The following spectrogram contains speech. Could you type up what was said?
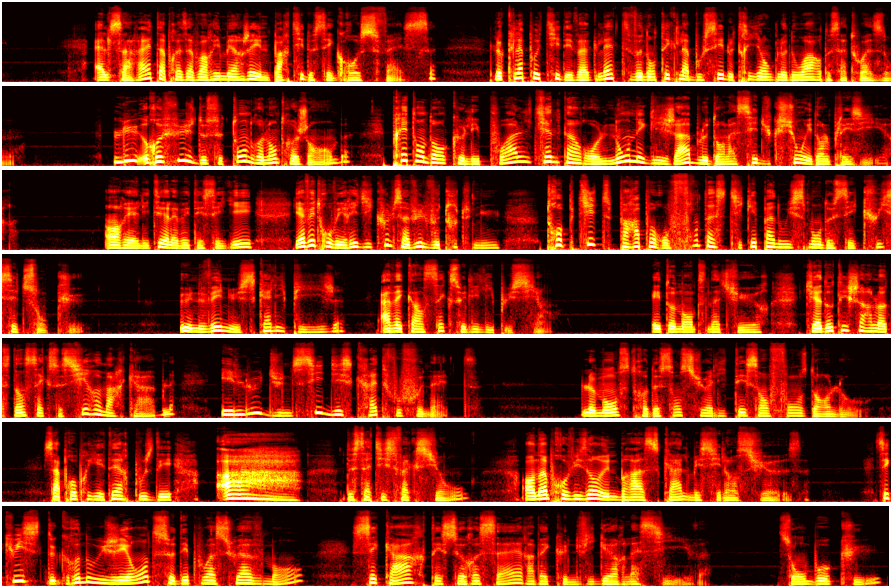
Elle s'arrête après avoir immergé une partie de ses grosses fesses, le clapotis des vaguelettes venant éclabousser le triangle noir de sa toison. Lu refuse de se tondre l'entrejambe, prétendant que les poils tiennent un rôle non négligeable dans la séduction et dans le plaisir. En réalité, elle avait essayé et avait trouvé ridicule sa vulve toute nue, trop petite par rapport au fantastique épanouissement de ses cuisses et de son cul. Une Vénus calipige avec un sexe lilliputien. Étonnante nature, qui a doté Charlotte d'un sexe si remarquable, élu d'une si discrète foufounette. Le monstre de sensualité s'enfonce dans l'eau. Sa propriétaire pousse des Ah de satisfaction en improvisant une brasse calme et silencieuse. Ses cuisses de grenouille géante se déploient suavement, s'écartent et se resserrent avec une vigueur lascive. Son beau cul,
